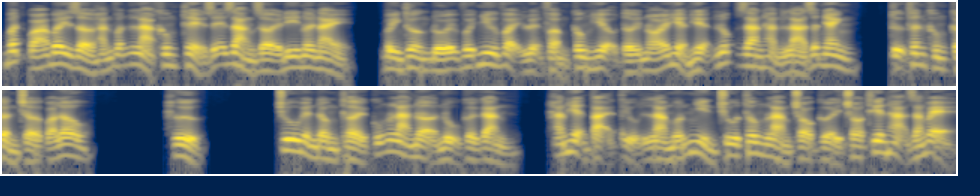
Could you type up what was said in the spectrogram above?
bất quá bây giờ hắn vẫn là không thể dễ dàng rời đi nơi này, bình thường đối với như vậy luyện phẩm công hiệu tới nói hiện hiện lúc gian hẳn là rất nhanh, tự thân không cần chờ quá lâu. Ừ chu huyền đồng thời cũng là nợ nụ cười gằn, hắn hiện tại tự là muốn nhìn chu thông làm trò cười cho thiên hạ dáng vẻ,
